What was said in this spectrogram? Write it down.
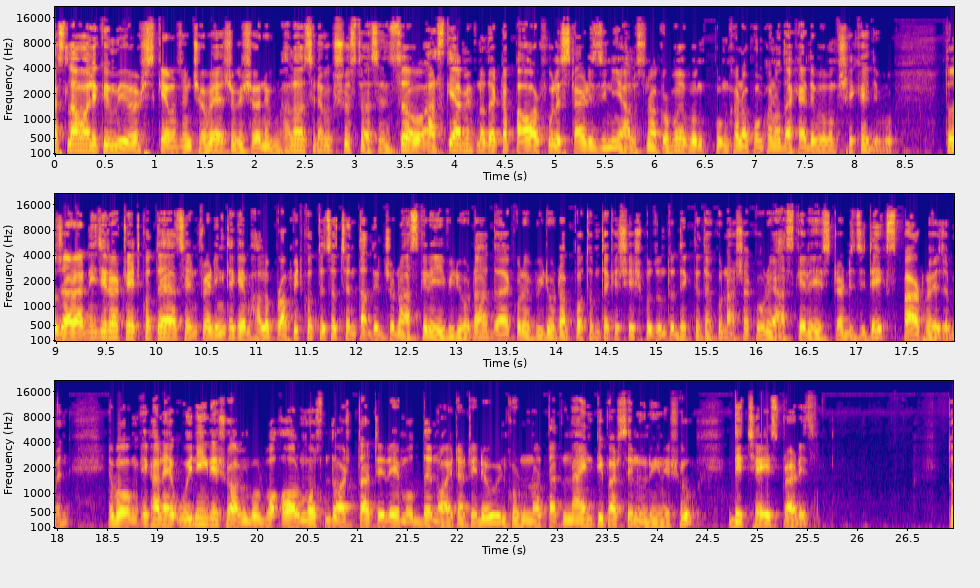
আসসালামু আলাইকুম ভিউয়ার্স, কেমন আছেন সবাই? আশা করি অনেক ভালো আছেন এবং সুস্থ আছেন। সো আজকে আমি আপনাদের একটা পাওয়ারফুল স্ট্র্যাটেজি নিয়ে আলোচনা করব এবং পুঙ্খানুপুঙ্খানু দেখাই দেবো এবং শেখাই দেবো। তো যারা নিজেরা ট্রেড করতে আছেন ট্রেডিং থেকে ভালো প্রফিট করতে চাচ্ছেন, তাদের জন্য আজকের এই ভিডিওটা দয়া করে ভিডিওটা প্রথম থেকে শেষ পর্যন্ত দেখতে থাকুন। আশা করি আজকের এই স্ট্র্যাটেজিতে এক্সপার্ট হয়ে যাবেন। এবং এখানে উইনিং রেশিও আমি বলব অলমোস্ট দশটা ট্রেডের মধ্যে নয়টা ট্রেডে উইন করুন, অর্থাৎ নাইনটি পার্সেন্ট উইনিং রেশিও দিচ্ছে এই স্ট্র্যাটেজি তো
